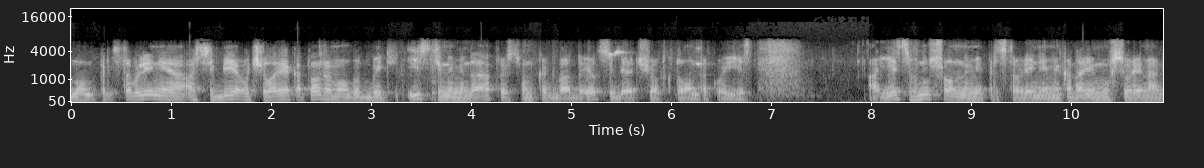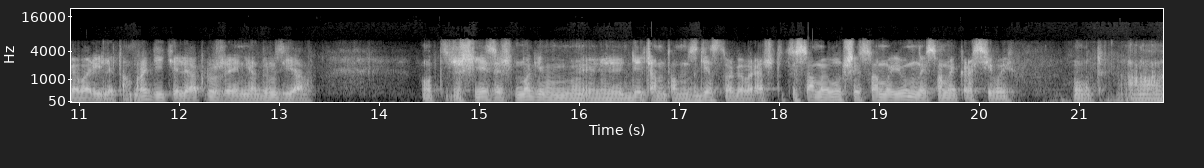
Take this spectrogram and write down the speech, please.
ну, представления о себе у человека тоже могут быть истинными, да, то есть он как бы отдает себе отчет, кто он такой есть. А есть внушенными представлениями, когда ему все время говорили там родители, окружение, друзья. Вот ездишь многим э, детям там с детства говорят, что ты самый лучший, самый умный, самый красивый. Вот. А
